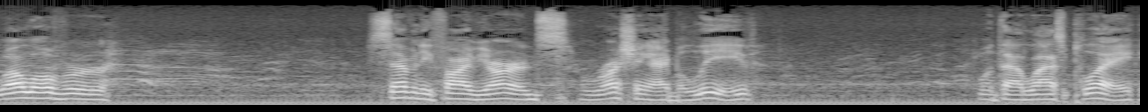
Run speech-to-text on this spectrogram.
well over 75 yards rushing, I believe, with that last play.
